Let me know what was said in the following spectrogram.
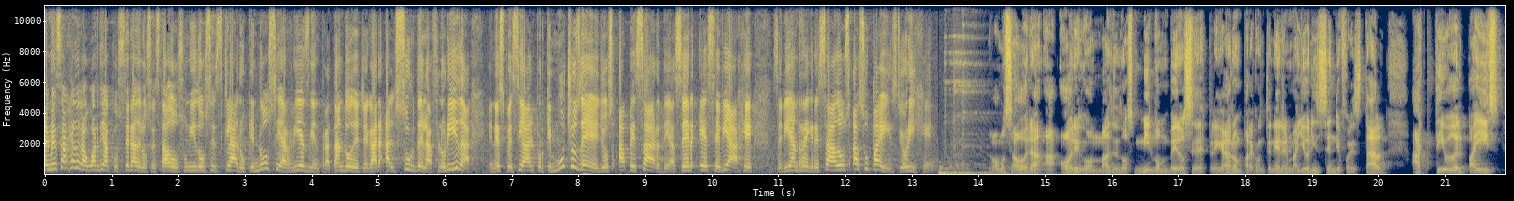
El mensaje de la Guardia Costera de los Estados Unidos es claro, que no se arriesguen tratando de llegar al sur de la Florida, en especial porque muchos de ellos, a pesar de hacer ese viaje, serían regresados a su país de origen. Vamos ahora a Oregon. Más de 2.000 bomberos se desplegaron para contener el mayor incendio forestal activo del país,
